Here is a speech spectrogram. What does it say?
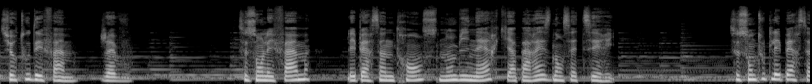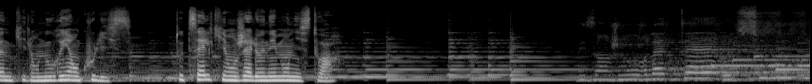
Surtout des femmes, j'avoue. Ce sont les femmes, les personnes trans, non binaires qui apparaissent dans cette série. Ce sont toutes les personnes qui l'ont nourrie en coulisses, toutes celles qui ont jalonné mon histoire. Mais un jour la terre s'ouvre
